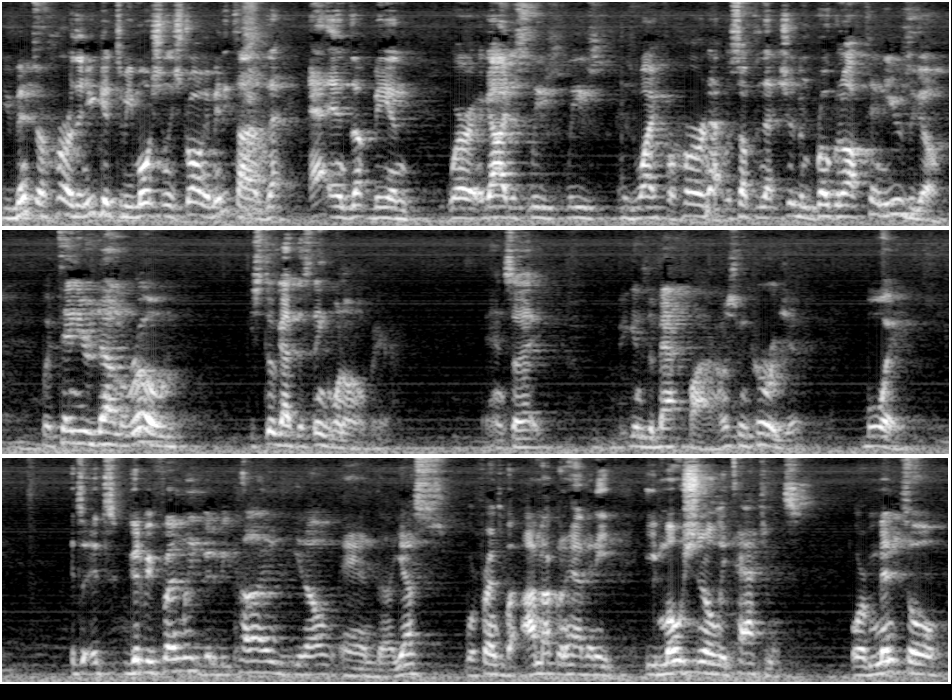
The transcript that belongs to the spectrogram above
you vent to her, then you get to be emotionally strong. And many times that, that ends up being where a guy just leaves, leaves his wife for her. And that was something that should have been broken off 10 years ago. But 10 years down the road, you still got this thing going on over here. And so that begins to backfire. I just encourage you, boy, it's, it's good to be friendly, good to be kind, you know, and uh, yes, we're friends, but I'm not going to have any emotional attachments or mental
